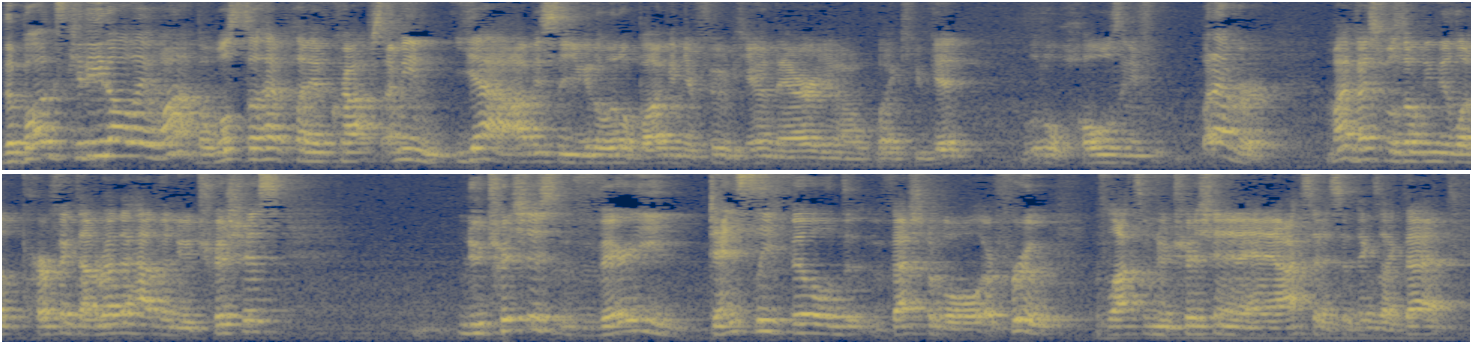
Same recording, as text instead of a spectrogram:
The bugs can eat all they want, but we'll still have plenty of crops. I mean, yeah, obviously you get a little bug in your food here and there, you know, like you get little holes in your food, whatever. My vegetables don't need to look perfect. I'd rather have a nutritious, nutritious, very densely filled vegetable or fruit with lots of nutrition and antioxidants and things like that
